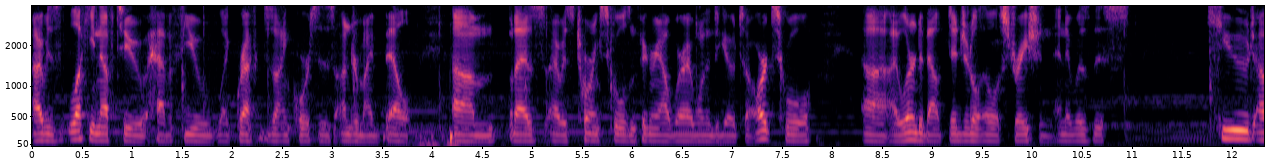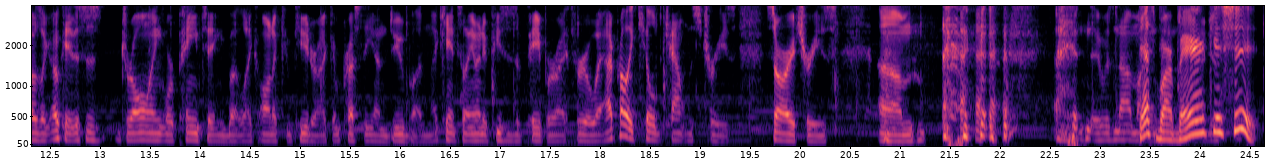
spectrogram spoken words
I was lucky enough to have a few like graphic design courses under my belt. Um, but as I was touring schools and figuring out where I wanted to go to art school, uh, I learned about digital illustration, and it was this huge i was like okay this is drawing or painting but like on a computer i can press the undo button i can't tell you how many pieces of paper i threw away i probably killed countless trees sorry trees um it was not my That's intention. barbaric as shit.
